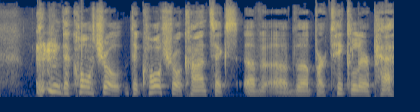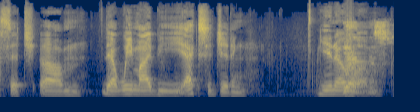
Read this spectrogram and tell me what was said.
the cultural the cultural context of of the particular passage um, that we might be exegeting. You know, um, Yes.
